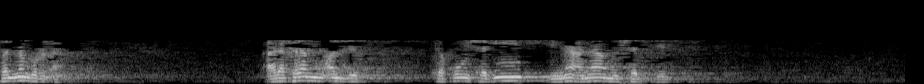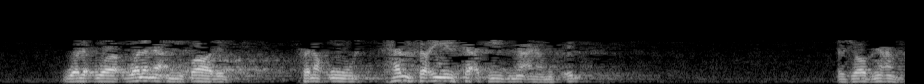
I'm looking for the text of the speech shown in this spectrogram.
فلننظر الآن على كلام المؤلف تكون شديد بمعنى مشدد. ولنا أن نطالب فنقول هل فعيل تأتي بمعنى مفعل؟ الجواب نعم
